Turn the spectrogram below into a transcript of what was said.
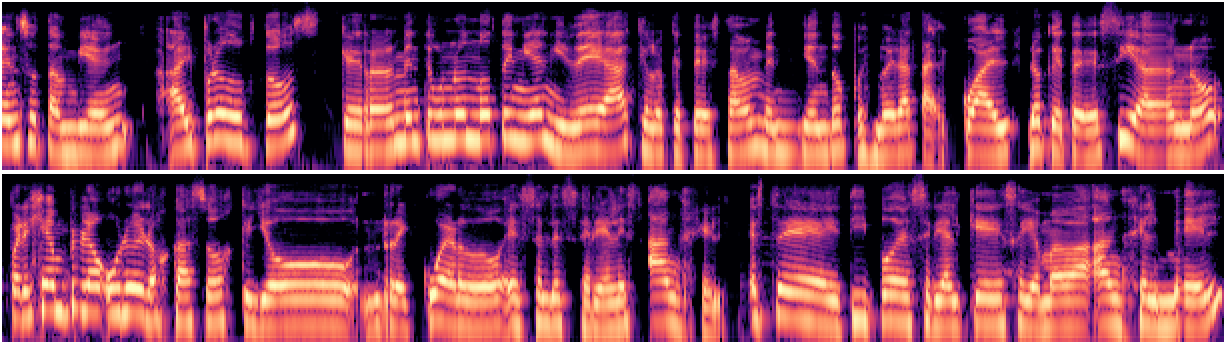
Renzo también, hay productos que realmente uno no tenía ni idea que lo que te estaban vendiendo pues no era tal cual lo que te decían, ¿no? Por ejemplo, uno de los casos que yo recuerdo es el de cereales Ángel. Este tipo de cereal que se llamaba Ángel Mel,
